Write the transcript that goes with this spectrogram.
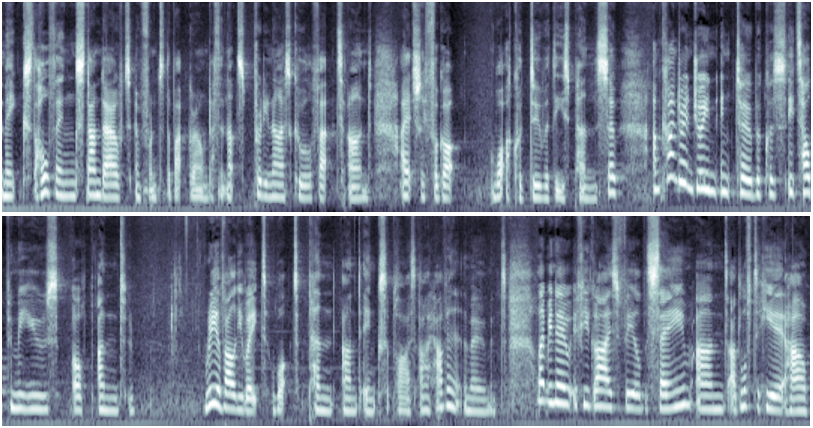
makes the whole thing stand out in front of the background I think that's pretty nice cool effect and I actually forgot what I could do with these pens. So I'm kind of enjoying Inktober because it's helping me use up and reevaluate what pen and ink supplies I have in at the moment. Let me know if you guys feel the same and I'd love to hear how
